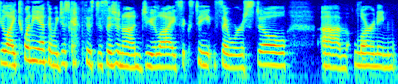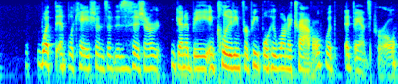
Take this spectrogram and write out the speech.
July 20th, and we just got this decision on July 16th. So we're still um, learning what the implications of the decision are going to be, including for people who want to travel with advanced parole.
